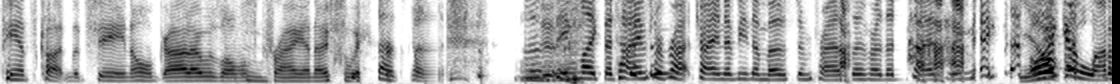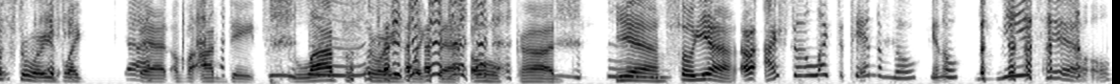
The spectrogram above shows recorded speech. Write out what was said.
pants caught in the chain. Oh God, I was almost Mm. crying. I swear. That's funny. It seemed like the times we're pro- trying to be the most impressive are the times we make the Oh, I've got a lot of stories like Yeah. that of, on dates. Lots of stories like that. Oh God. Yeah. So yeah, I, I still like the tandem though. You know. Me too.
